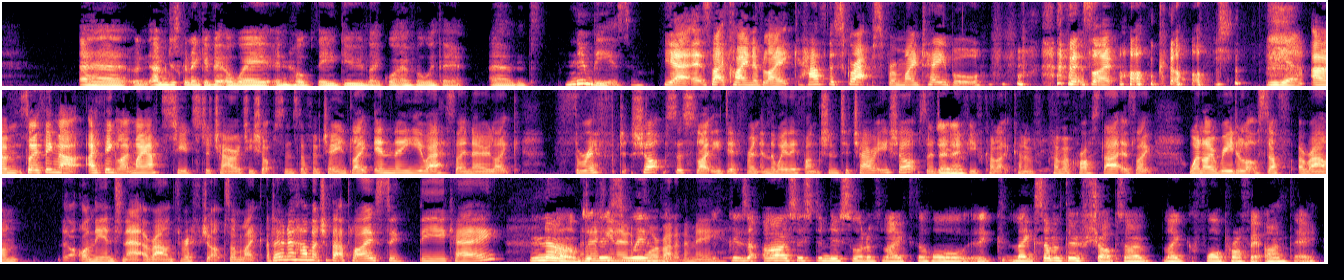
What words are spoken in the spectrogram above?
uh i'm just gonna give it away and hope they do like whatever with it and NIMBYism. Yeah, it's that kind of like have the scraps from my table, and it's like, oh god. Yeah. Um. So I think that I think like my attitudes to charity shops and stuff have changed. Like in the US, I know like thrift shops are slightly different in the way they function to charity shops. I don't yeah. know if you've kind of, like kind of come across that. It's like when I read a lot of stuff around on the internet around thrift shops, I'm like, I don't know how much of that applies to the UK. No, because you know with, more about it than me. Because our system is sort of like the whole like, like some thrift shops are like for profit, aren't they?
